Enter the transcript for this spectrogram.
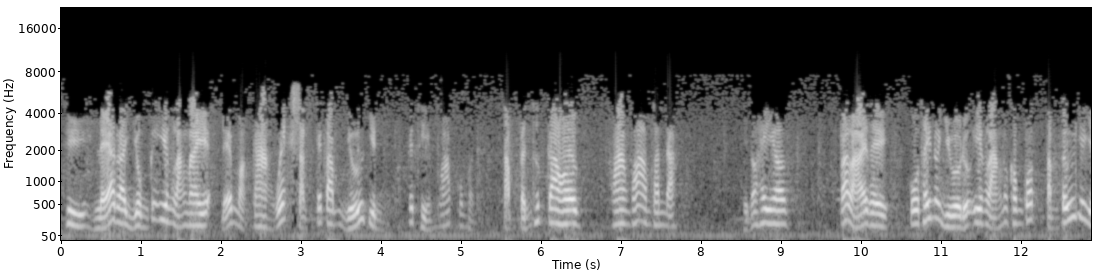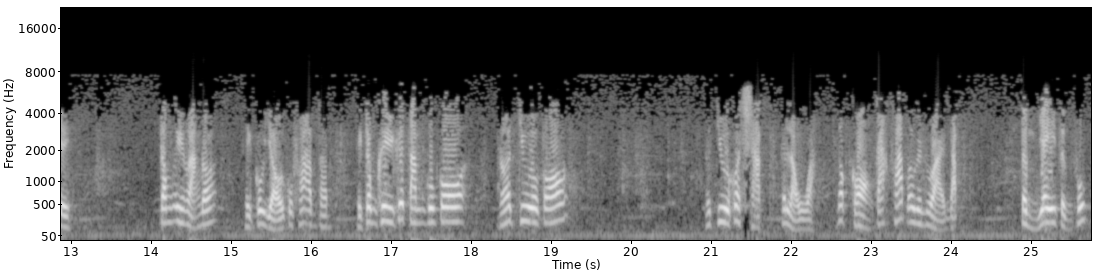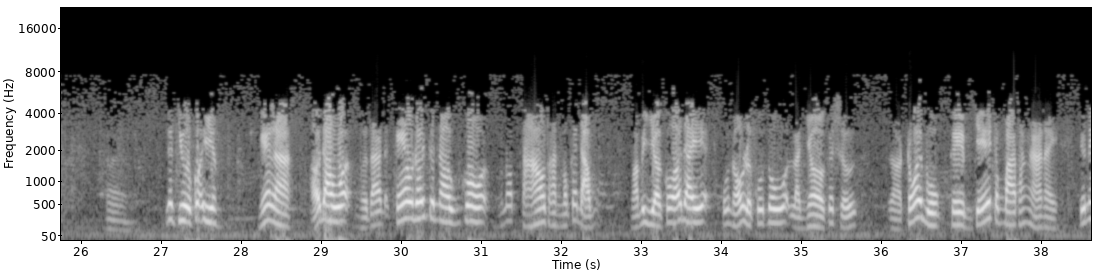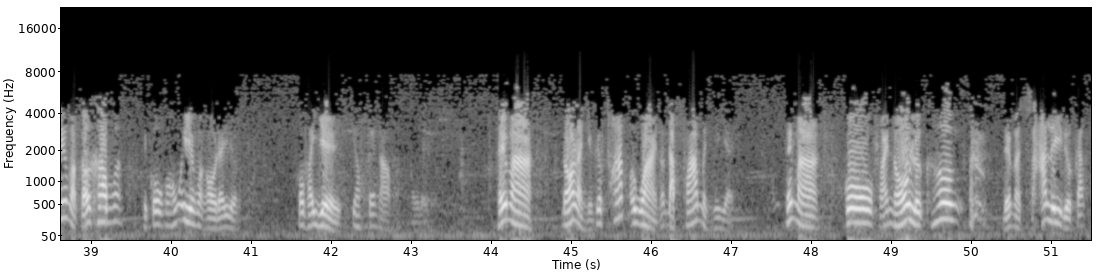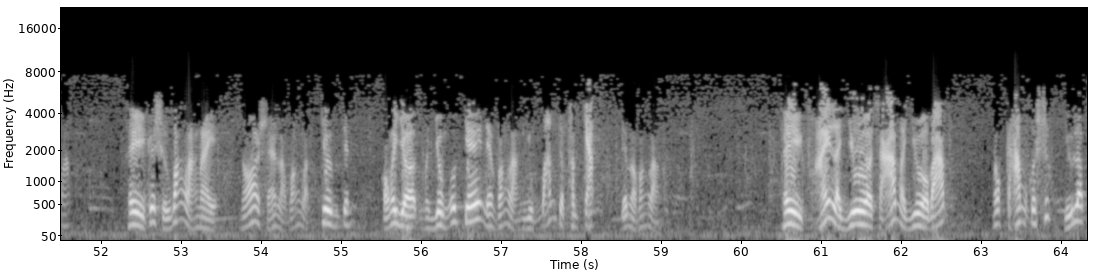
Thì lẽ ra dùng cái yên lặng này để mà càng quét sạch cái tâm giữ gìn cái thiện pháp của mình tập tỉnh thức cao hơn khoan phá âm thanh đã. Thì nó hay hơn. Trái lại thì cô thấy nó vừa được yên lặng nó không có tầm tứ chứ gì. Trong yên lặng đó thì cô dội cô phá âm thanh. Thì trong khi cái tâm của cô nó chưa có nó chưa có sạch cái lậu à nó còn các pháp ở bên ngoài đập từng giây từng phút. À, nó chưa có yên. Nghĩa là ở đâu á người ta kéo đến cái nơi của cô nó tạo thành một cái động. Mà bây giờ cô ở đây cô nỗ lực cô tu là nhờ cái sự là trói buộc, kiềm chế trong ba tháng hạ này. Chứ nếu mà cỡ không á, thì cô không yên mà ngồi đây được. Cô phải về, chứ không thể nào mà ngồi đây thế mà, đó là những cái pháp ở ngoài, nó đập phá mình như vậy. Thế mà cô phải nỗ lực hơn để mà xả ly được các pháp. Thì cái sự vắng lặng này, nó sẽ là vắng lặng chân chính. Còn bây giờ mình dùng ức chế để vắng lặng, dùng bám cho thật chặt để mà vắng lặng. Thì phải là vừa xả mà vừa bám. Nó cả một cái sức dữ lắm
